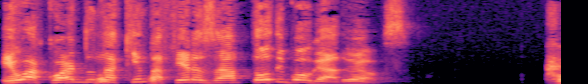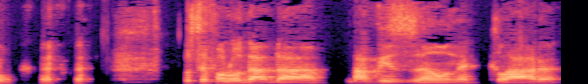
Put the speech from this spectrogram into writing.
eu acordo na quinta-feira já todo empolgado, Elvis. Você falou da, da, da visão né, clara.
